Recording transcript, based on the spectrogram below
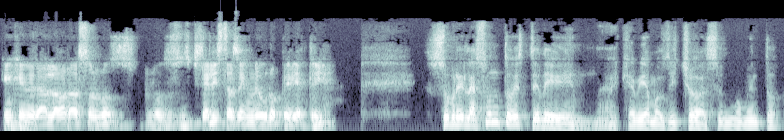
que en general ahora son los, los especialistas en neuropediatría. Sobre el asunto este de que habíamos dicho hace un momento,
